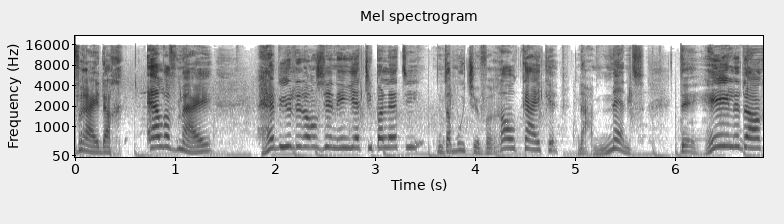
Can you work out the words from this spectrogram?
vrijdag 11 mei. Hebben jullie dan zin in Yeti Paletti? Dan moet je vooral kijken naar Ment. De hele dag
